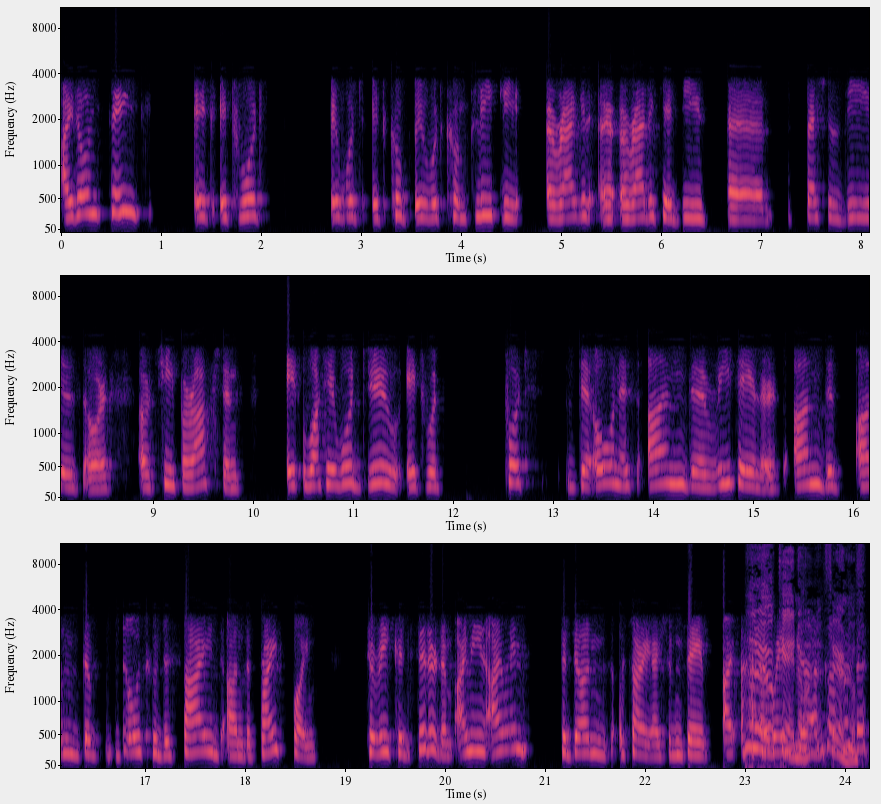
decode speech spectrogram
I don't think it, it would it would it could it would completely eradicate, eradicate these uh, special deals or or cheaper options it, what it would do, it would put the onus on the retailers, on the on the those who decide on the price point to reconsider them. I mean, I went to Dunnes. Oh, sorry, I shouldn't say. I, no, I okay, no, fair enough. Of,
